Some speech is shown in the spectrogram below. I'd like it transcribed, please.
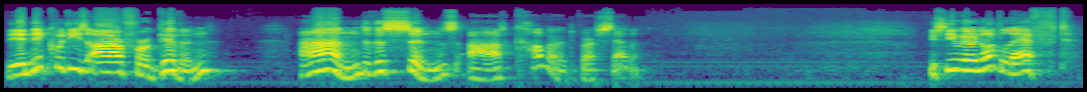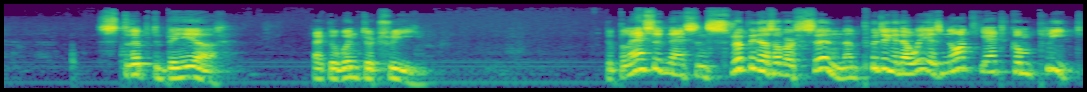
The iniquities are forgiven and the sins are covered. Verse 7. You see, we are not left stripped bare like the winter tree. The blessedness and stripping us of our sin and putting it away is not yet complete.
